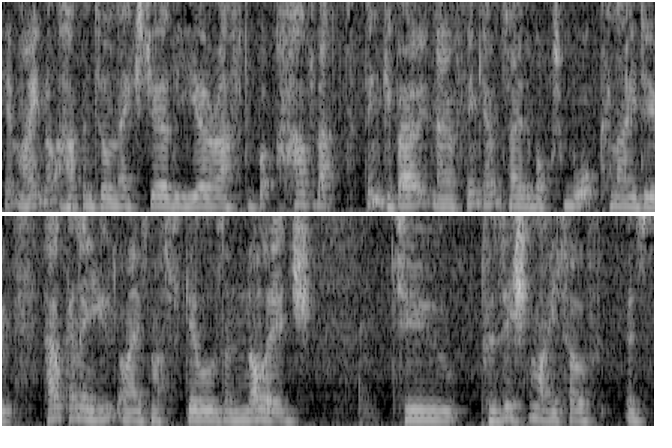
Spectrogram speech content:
It might not happen till next year, the year after, but have that. Think about it now. Think outside the box. What can I do? How can I utilize my skills and knowledge to position myself as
